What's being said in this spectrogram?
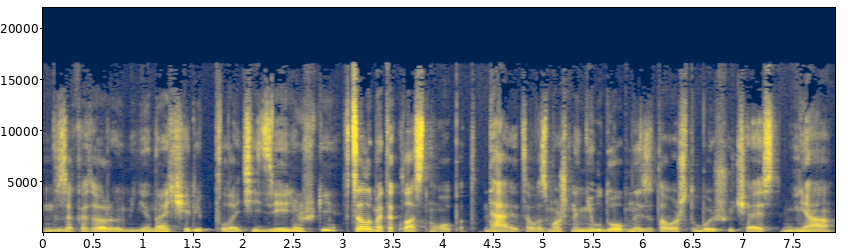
за которую мне начали платить денежки. В целом это классный опыт. Да, это, возможно, неудобно из-за того, что большую часть дня,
